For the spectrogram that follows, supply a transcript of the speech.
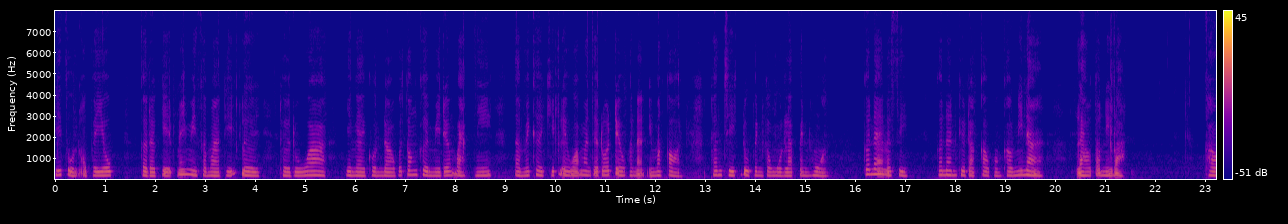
ที่ศูนย์อพยพกระเกดไม่มีสมาธิเลย เธอรู้ว่ายังไงคนเราก็ต้องเคยมีเรื่องแบบนี้ แต่ไม่เคยคิดเลยว่ามันจะรวดเร็วขนาดนี้มาก่อน ท่านชิกดูเป็นกังวลและเป็นห่วง ก็แน่ละสิ ก็นั่นคือรักเก่าของเขานี่นา แล้วตอนนี้ล่ะ เขา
